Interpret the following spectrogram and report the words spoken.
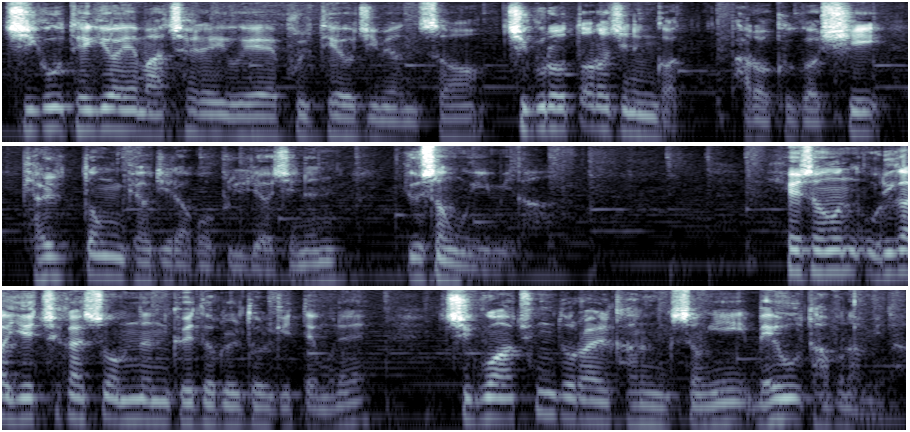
지구 대기와의 마찰에 의해 불태워지면서 지구로 떨어지는 것 바로 그것이 별똥별이라고 불려지는 유성우입니다. 해성은 우리가 예측할 수 없는 궤도를 돌기 때문에 지구와 충돌할 가능성이 매우 다분합니다.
